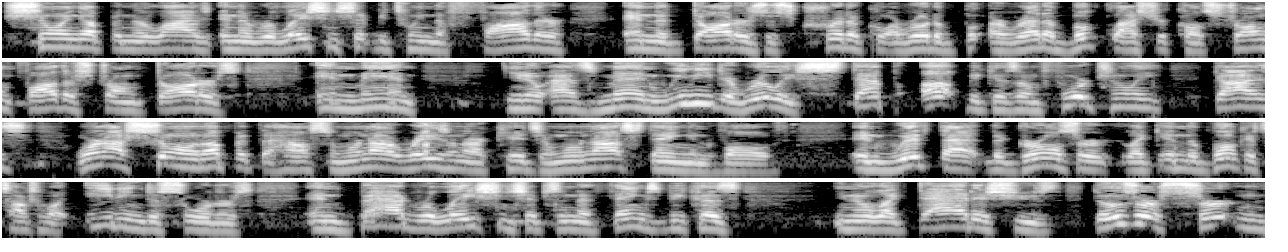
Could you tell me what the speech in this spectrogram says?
showing up in their lives, and the relationship between the father and the daughters is critical. I wrote a I read a book last year called Strong Fathers, Strong Daughters. And man, you know, as men, we need to really step up because unfortunately, guys, we're not showing up at the house and we're not raising our kids and we're not staying involved. And with that, the girls are like in the book, it talks about eating disorders and bad relationships and the things because, you know, like dad issues. Those are certain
